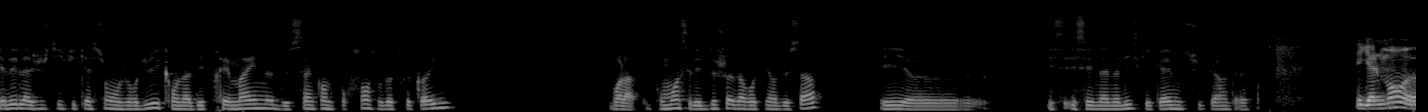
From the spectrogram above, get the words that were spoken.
Quelle est la justification aujourd'hui quand on a des pré-mines de 50% sur d'autres coins? Voilà, pour moi, c'est les deux choses à retenir de ça. Et, et c'est une analyse qui est quand même super intéressante également,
